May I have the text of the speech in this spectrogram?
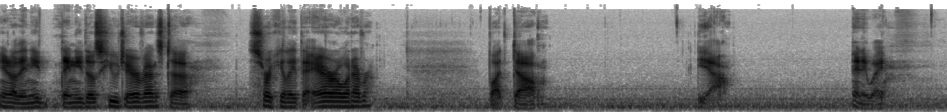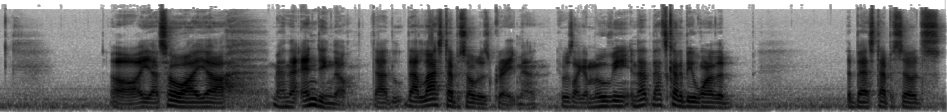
you know they need they need those huge air vents to circulate the air or whatever. But uh, yeah. Anyway. Oh yeah, so I uh, man, that ending though, that that last episode was great, man. It was like a movie, and that that's got to be one of the the best episodes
